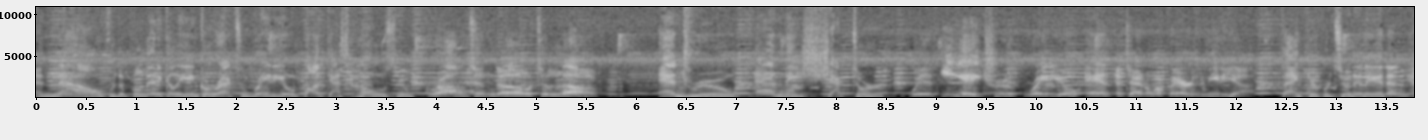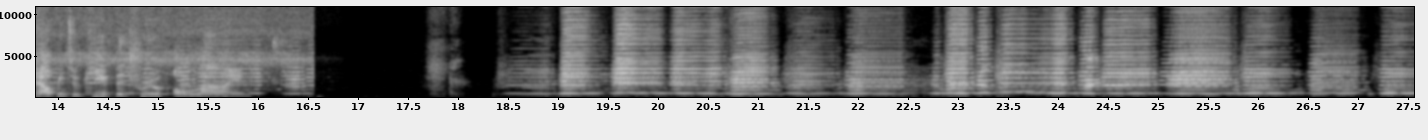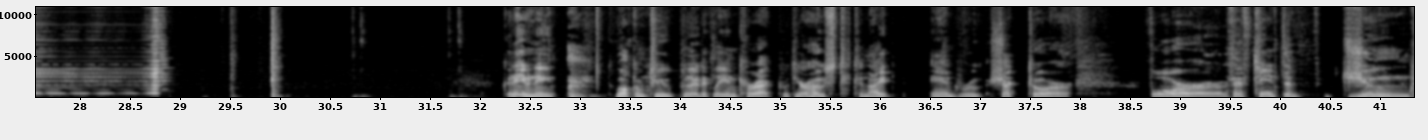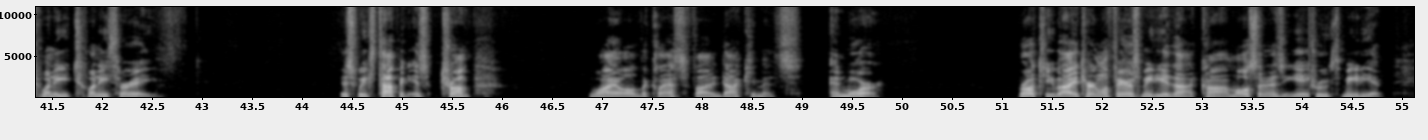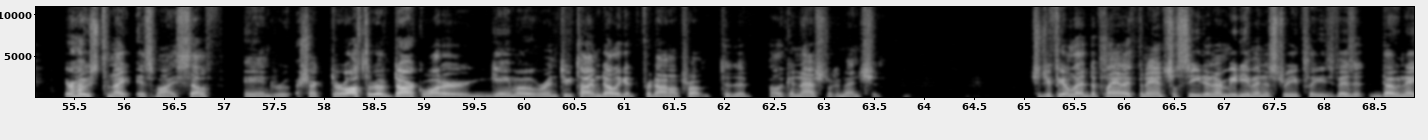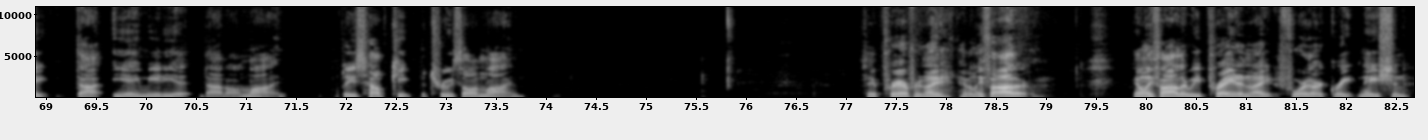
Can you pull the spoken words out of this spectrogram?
And now for the politically incorrect radio podcast host you've grown to know to love, Andrew Andy Shecktor with EA Truth Radio and Eternal Affairs Media. Thank you for tuning in and helping to keep the truth online. Evening. Welcome to Politically Incorrect with your host tonight, Andrew Shecktor, for the 15th of June 2023. This week's topic is Trump. Why all the classified documents and more. Brought to you by EternalAffairsMedia.com, also known as EA Truth Media. Your host tonight is myself, Andrew Shecktor, author of Darkwater Game Over and two time delegate for Donald Trump to the Republican National Convention. Should you feel led to plant a financial seed in our media ministry, please visit donate.eamedia.online. Please help keep the truth online. Say a prayer for tonight. Heavenly Father, Heavenly Father, we pray tonight for our great nation,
